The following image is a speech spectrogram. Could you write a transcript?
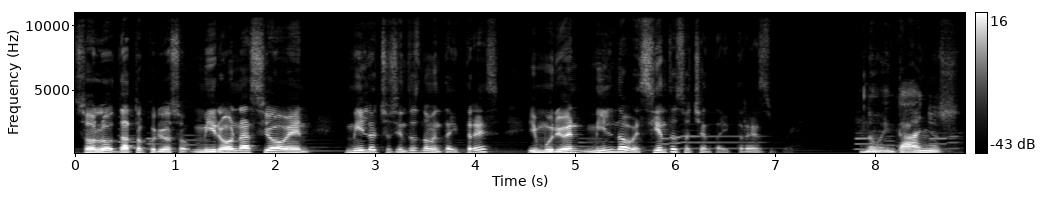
Solo dato curioso. Miró nació en 1893 y murió en 1983, güey. 90 años.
